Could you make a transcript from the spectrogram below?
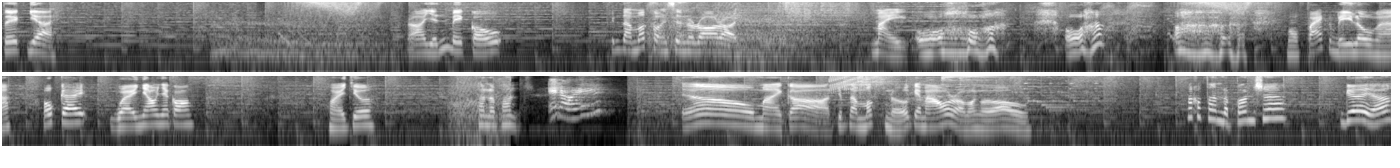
Tuyệt vời. Rồi dính bị cụ. Chúng ta mất con Incineroar rồi. Mày, Ủa Ủa Một phát đi luôn hả? Ok, Quề nhau nha con. Huệ chưa? Thunder Punch. Oh my god, Chúng ta mất nửa cái máu rồi mọi người ơi. Nó có tên Punch Puncher? Ghê vậy?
